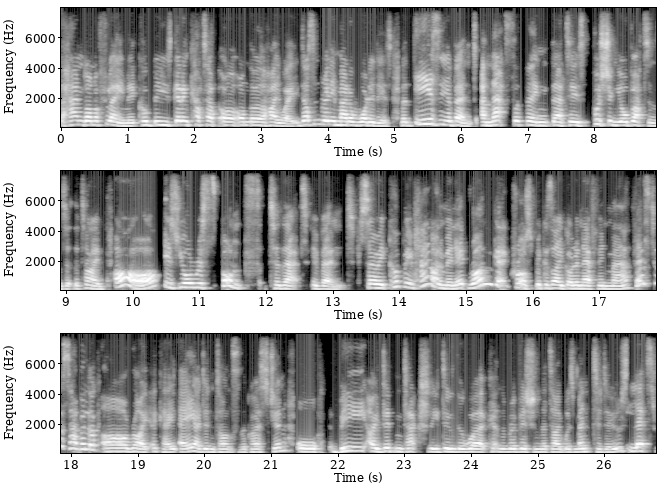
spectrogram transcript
hand on a flame. It could be getting cut up on, on the highway. It doesn't really matter what it is. But E is the event. And that's the thing that is pushing your buttons at the time. R is your response to that event. So it could be, hang on a minute, run, get cross because I got an F in math. Let's just have a look. Oh, right. Okay. A, I didn't answer the question. Or B, I didn't actually actually do the work and the revision that I was meant to do. Let's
